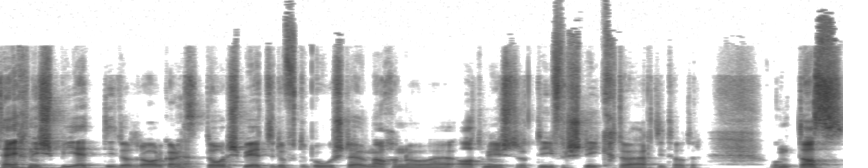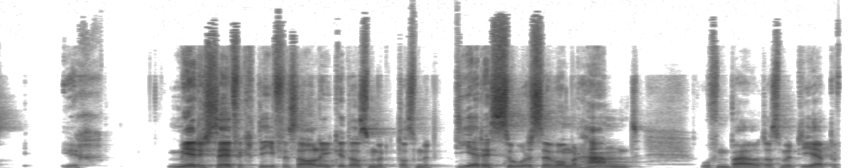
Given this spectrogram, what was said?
technisch bieten oder organisatorisch bieten auf der Baustelle, nachher noch äh, administrativ erstickt werden. Oder? Und das, ich, mir ist es effektiv ein Anliegen, dass wir, dass wir die Ressourcen, die wir haben auf dem Bau, dass wir die eben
